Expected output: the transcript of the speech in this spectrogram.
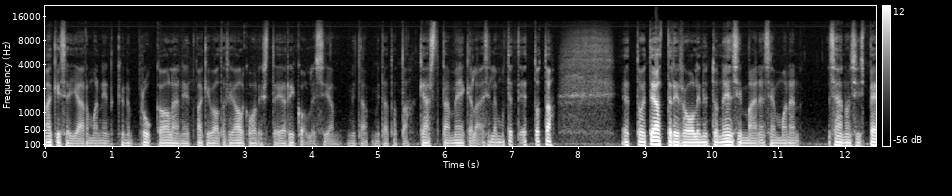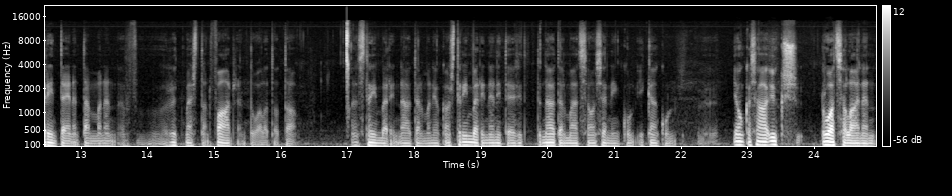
Mäkisen Jarma, niin kyllä ne ruukkaa olla niitä väkivaltaisia alkoholisteja ja rikollisia, mitä, mitä tota, kästetään meikäläisille. Mutta et, et, tota, et toi teatterirooli nyt on ensimmäinen semmoinen, sehän on siis perinteinen tämmöinen Rytmestan Fadren tuolla tota, Strindbergin näytelmän, joka on Strindbergin eniten esitetty näytelmä, että se on se niin kuin, ikään kuin, jonka saa yksi ruotsalainen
